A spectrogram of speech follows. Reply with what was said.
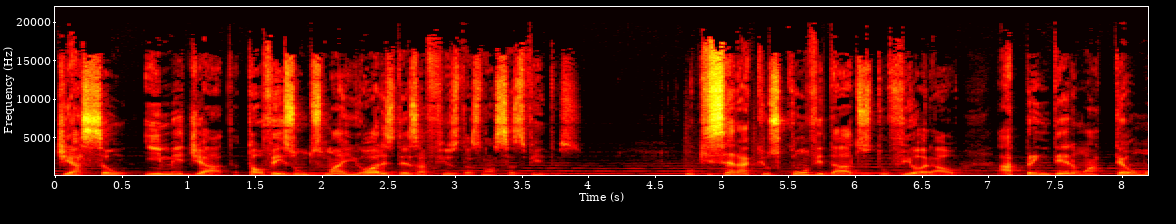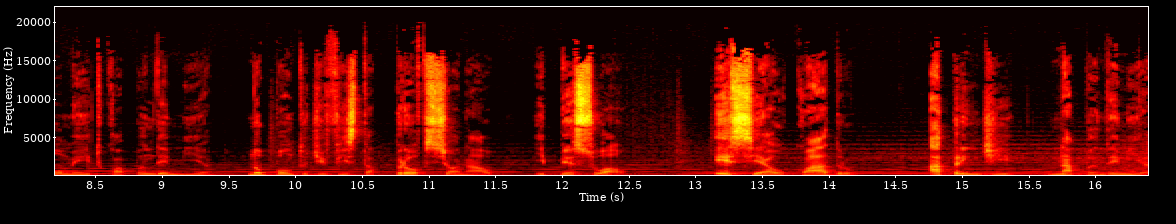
de ação imediata, talvez um dos maiores desafios das nossas vidas. O que será que os convidados do Vioral aprenderam até o momento com a pandemia no ponto de vista profissional e pessoal. Esse é o quadro Aprendi na Pandemia.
